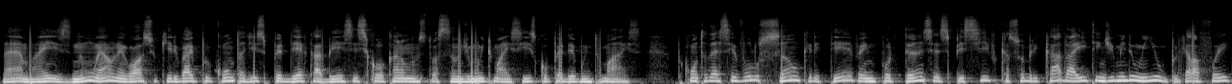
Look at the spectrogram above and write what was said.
né? Mas não é um negócio que ele vai, por conta disso, perder a cabeça e se colocar numa situação de muito mais risco ou perder muito mais. Por conta dessa evolução que ele teve, a importância específica sobre cada item diminuiu, porque ela foi,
